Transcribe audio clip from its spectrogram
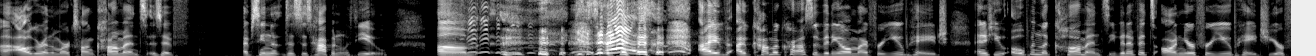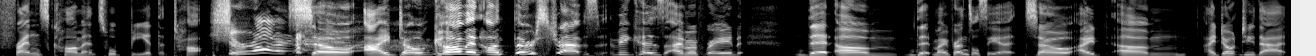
uh, algorithm works on comments. Is if I've seen that this has happened with you. Um, yes it has I've I've come across a video on my for you page, and if you open the comments, even if it's on your for you page, your friends' comments will be at the top. sure are So I don't comment on thirst traps because I'm afraid that um that my friends will see it. So I um I don't do that.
